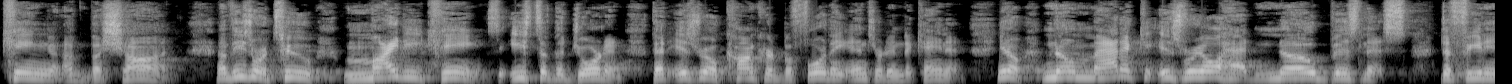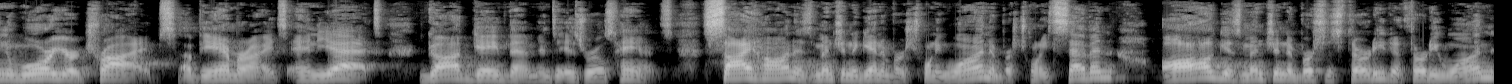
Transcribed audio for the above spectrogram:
king of Bashan. Now, these were two mighty kings east of the Jordan that Israel conquered before they entered into Canaan. You know, nomadic Israel had no business defeating warrior tribes of the Amorites, and yet God gave them into Israel's hands. Sihon is mentioned again in verse 21 and verse 27. Og is mentioned in verses 30 to 31.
